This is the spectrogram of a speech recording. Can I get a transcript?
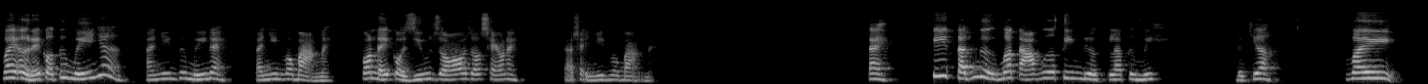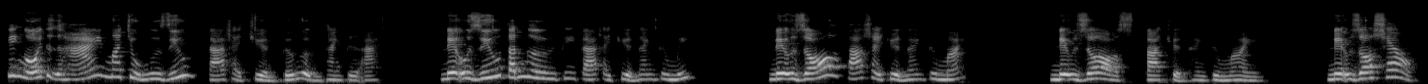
Vậy ở đấy có từ mỹ nhá. Ta nhìn từ mỹ này, ta nhìn vào bảng này. Con đấy có díu gió gió xéo này. Ta sẽ nhìn vào bảng này. Đây, cái tấn ngữ mà ta vừa tìm được là từ mỹ. Được chưa? Vậy cái ngôi thứ hai mà chủ ngữ díu, ta phải chuyển tướng ngữ thành từ ai? Nếu díu tấn ngữ thì ta phải chuyển thành từ mỹ nếu gió, ta sẽ chuyển thành từ mái. Nếu gió ta chuyển thành từ mày. Nếu gió sao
